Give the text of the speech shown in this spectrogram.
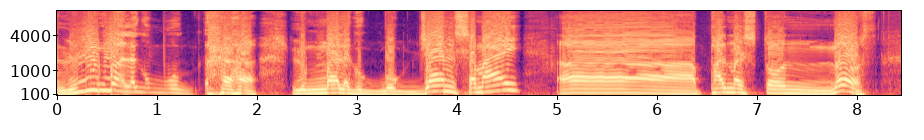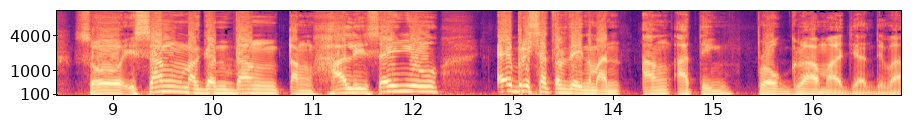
lumalagugbog. lumalagugbog dyan sa may uh, Palmerston North. So, isang magandang tanghali sa inyo. Every Saturday naman ang ating programa dyan, di ba?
